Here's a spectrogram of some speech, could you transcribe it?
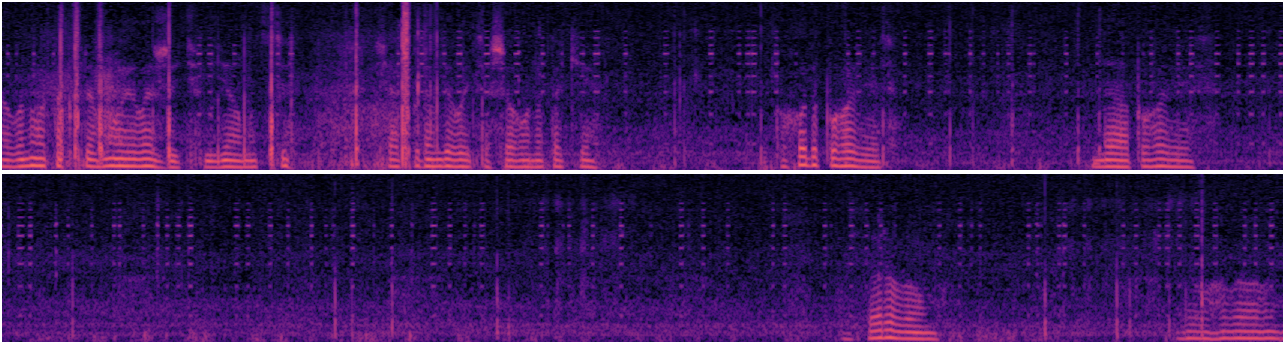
А воно так прямо і лежить в ямочці. Зараз будемо дивитися, що воно таке. Походу пуговець. Да, пуговець. З орлом. Двоглавий.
